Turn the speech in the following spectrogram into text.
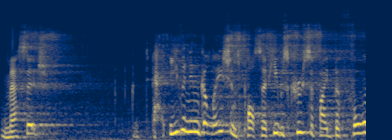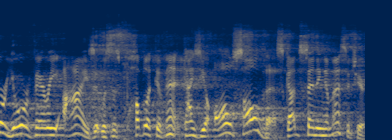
message. Even in Galatians, Paul said he was crucified before your very eyes. It was this public event. Guys, you all saw this. God's sending a message here.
